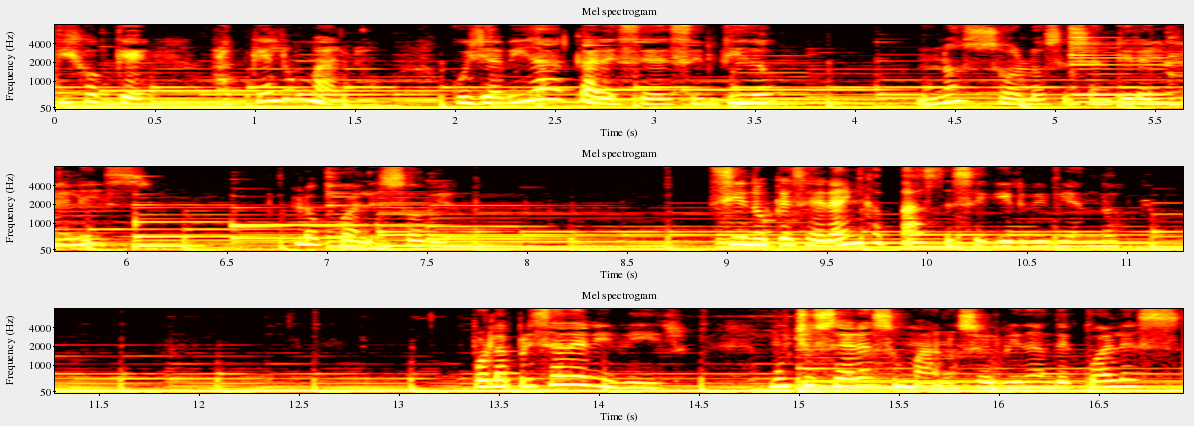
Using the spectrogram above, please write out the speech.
dijo que aquel humano cuya vida carece de sentido no solo se sentirá infeliz, lo cual es obvio, sino que será incapaz de seguir viviendo. Por la prisa de vivir, muchos seres humanos se olvidan de cuál es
